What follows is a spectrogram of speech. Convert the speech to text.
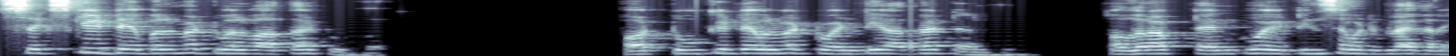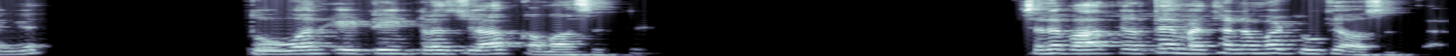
सिक्स की टेबल में ट्वेल्व आता है टू पर. और टू की टेबल में ट्वेंटी आता है टेन पर. तो अगर आप टेन को एटीन से मल्टीप्लाई करेंगे तो वन एटी इंटरेस्ट जो आप कमा सकते हैं. चले बात करते हैं मेथड नंबर टू क्या हो सकता है?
